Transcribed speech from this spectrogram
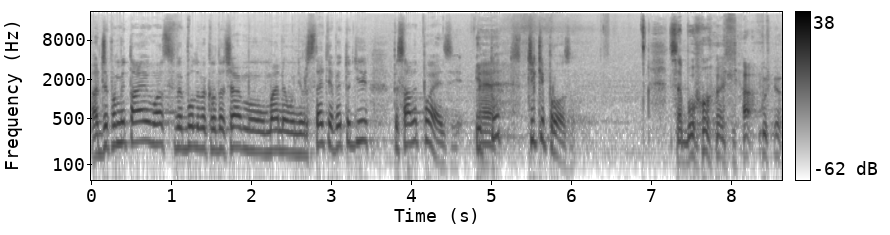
Адже пам'ятаю вас, ви були викладачем у мене в університеті, ви тоді писали поезії. І Е. тут тільки проза. Це був дякую.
